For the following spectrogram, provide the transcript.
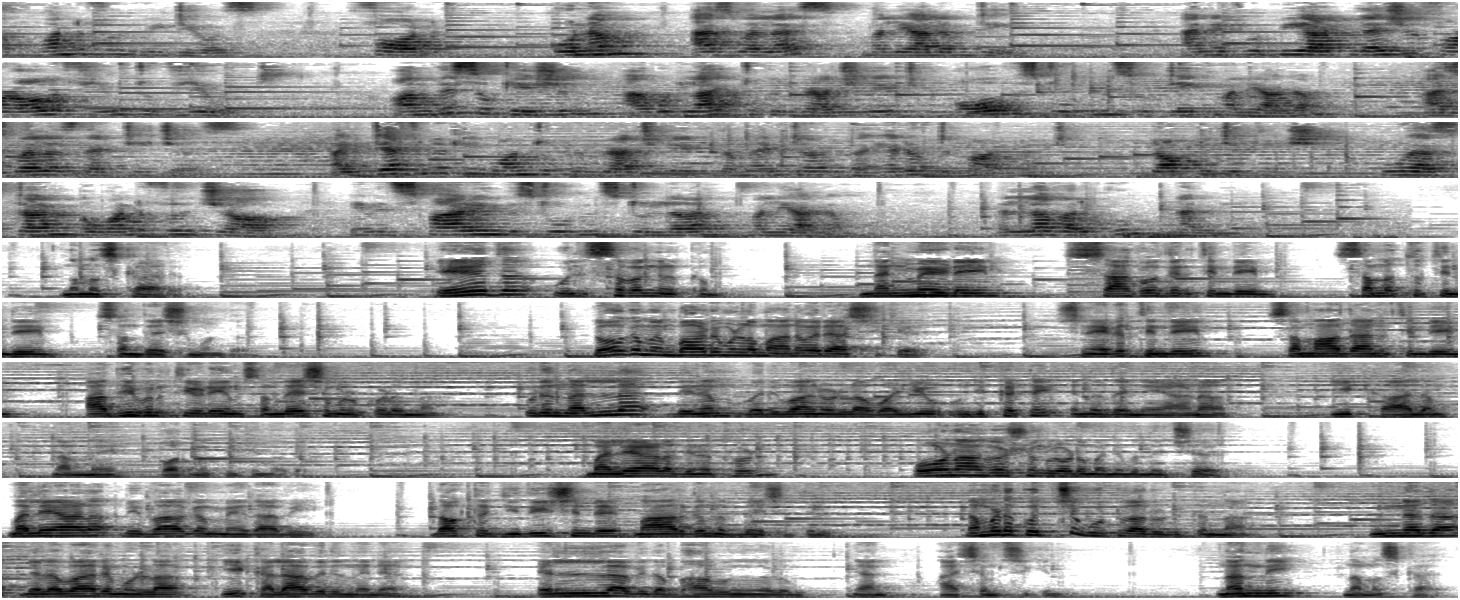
some wonderful videos for Onam as well as Malayalam Day. And it would be our pleasure for all of you to view it. On this occasion, I would like to congratulate all the students who take Malayalam as well as their teachers. I definitely want to congratulate the mentor, the head of department, Dr. Jatish, who has done a wonderful job in inspiring the students to learn Malayalam. Allavarkum Nanni. നമസ്കാരം. ഏത് ഉത്സവങ്ങൾക്കും നന്മയുടെയും സാഹോദര്യത്തിന്റെയും സമത്വത്തിന്റെയും സന്ദേശമുണ്ട്. ലോകമെമ്പാടുമുള്ള മാനവരാശിക്ക് സ്നേഹത്തിന്റെയും സമാധാനത്തിന്റെയും അഭിവൃദ്ധിയുടെയും സന്ദേശം ഉൾക്കൊള്ളുന്ന ഒരു നല്ല ദിനം വരുവാനുള്ള വഴി ഒരുക്കട്ടെ എന്ന് തന്നെയാണ് ഈ കാലം നമ്മെ ഓർമ്മിപ്പിക്കുന്നത്. മലയാള ദിനത്തോടും ഓണാഘോഷങ്ങളോടും അനുബന്ധിച്ച് മലയാള വിഭാഗം മേധാവി ഡോക്ടർ ജിതീഷിന്റെ മാർഗനിർദ്ദേശത്തിൽ നമ്മുടെ കൊച്ചു കൂട്ടുകാർ ഒരുക്കുന്ന ഉന്നത നിലവാരമുള്ള ഈ കലാവിരുന്നിന് എല്ലാവിധ ഭാവങ്ങളും ഞാൻ ആശംസിക്കുന്നു. നന്ദി നമസ്കാരം.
